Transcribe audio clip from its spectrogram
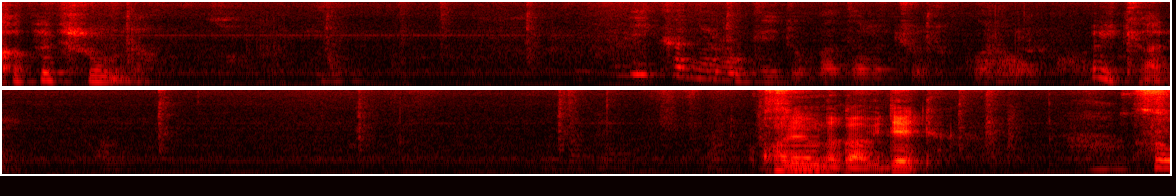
კაფებს უნდა. იქანა რო გედო პატარა ჩოთქვა რა უკვე იქ არის. ხოლმე უნდა გავიდეთ ხო,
